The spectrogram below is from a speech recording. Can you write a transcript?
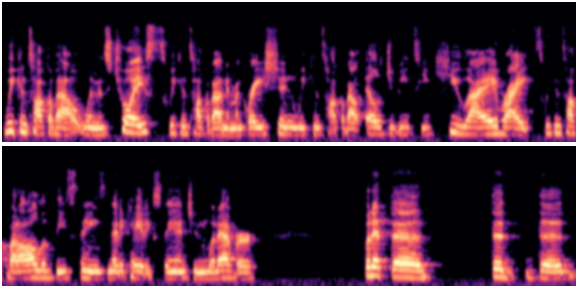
we can talk about women's choice, we can talk about immigration, we can talk about LGBTQIA rights, we can talk about all of these things, Medicaid expansion, whatever. But at the the the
